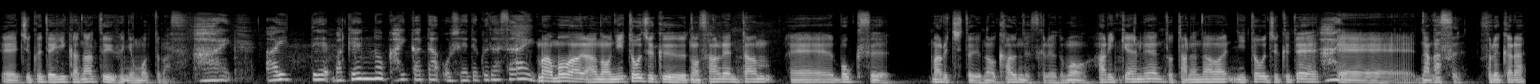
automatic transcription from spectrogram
えー、軸でいいかなというふうに思ってます。はい。相手馬券の買い方教えてください。まあもうあの二等軸の三連単、えー、ボックスマルチというのを買うんですけれどもハリケーンレーンと種縄二等軸で、はい、えー、流す。それから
